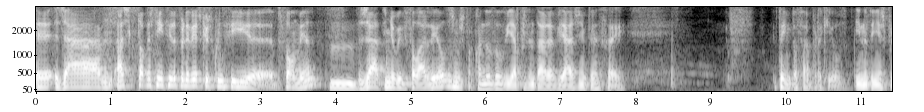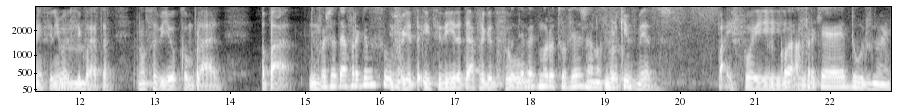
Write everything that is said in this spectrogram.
Eh, já acho que talvez tenha sido a primeira vez que os conheci eh, pessoalmente. Já tinha ouvido falar deles, mas pá, quando os ouvi apresentar a viagem, pensei. "F- Tenho que passar por aquilo. E não tinha experiência nenhuma em bicicleta, não sabia o que comprar. Opá, Tu foste até a África do Sul. e, não é? fui até- e decidi ir até a África do Sul. Quanto tempo é que demorou a tua viagem? Já não sei. Demorou 15 meses. Pá, e foi. A África é duro, não é?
